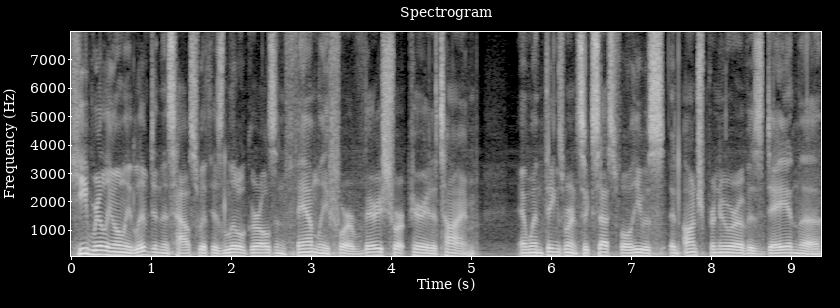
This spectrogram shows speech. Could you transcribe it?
he really only lived in this house with his little girls and family for a very short period of time. And when things weren't successful, he was an entrepreneur of his day in the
